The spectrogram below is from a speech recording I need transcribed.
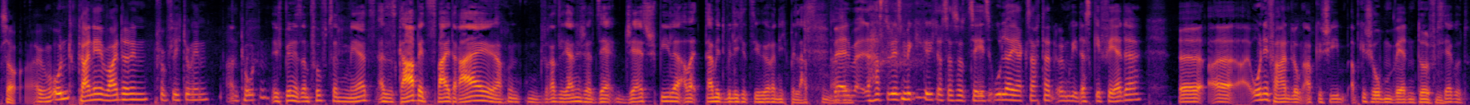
So, und keine weiteren Verpflichtungen an Toten? Ich bin jetzt am 15. März. Also es gab jetzt zwei, drei, ein brasilianischer Jazz- Jazzspieler, aber damit will ich jetzt die Hörer nicht belasten. Also, Hast du das mitgekriegt, dass das so CSUler ja gesagt hat, irgendwie, dass Gefährder äh, äh, ohne Verhandlung abgeschoben werden dürfen? sehr gut.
